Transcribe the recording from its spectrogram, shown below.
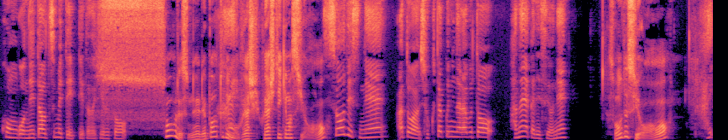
今後ネタを詰めていっていただけると。そうですね。レパートリーも増やし、増やしていきますよ。そうですね。あとは食卓に並ぶと華やかですよね。そうですよ。はい。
